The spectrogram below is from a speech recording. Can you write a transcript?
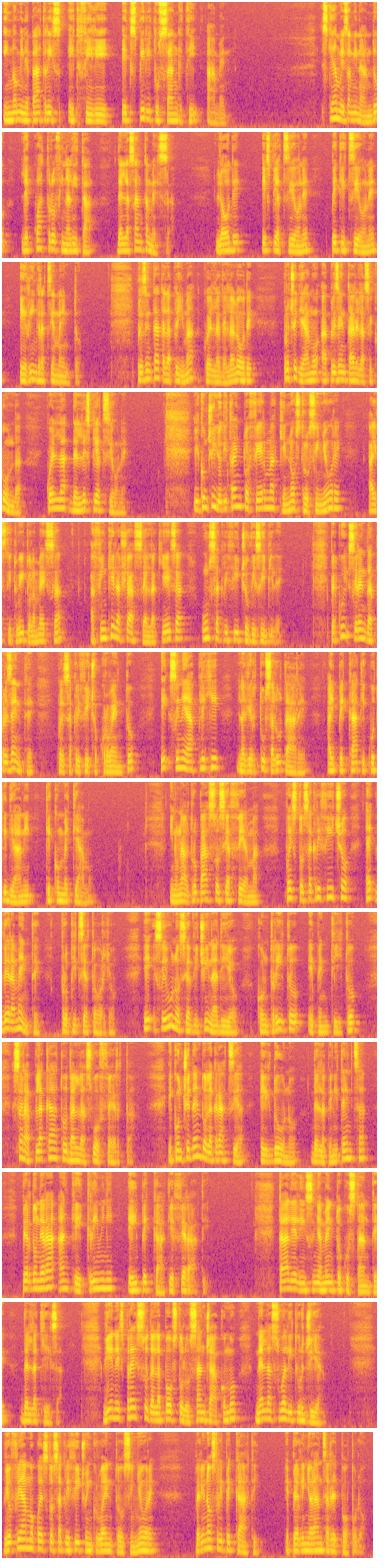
nomine Patris et Filii et Spiritus Sancti. Amen. Stiamo esaminando le quattro finalità della Santa Messa. Lode, espiazione, petizione e ringraziamento. Presentata la prima, quella della lode, procediamo a presentare la seconda, quella dell'espiazione. Il Concilio di Trento afferma che nostro Signore ha istituito la Messa affinché lasciasse alla Chiesa un sacrificio visibile, per cui si renda presente quel sacrificio cruento e se ne applichi la virtù salutare ai peccati quotidiani che commettiamo. In un altro passo si afferma questo sacrificio è veramente propiziatorio e se uno si avvicina a Dio contrito e pentito, sarà placato dalla sua offerta e concedendo la grazia e il dono della penitenza, perdonerà anche i crimini e i peccati efferati. Tale è l'insegnamento costante della Chiesa. Viene espresso dall'Apostolo San Giacomo nella sua liturgia. Vi offriamo questo sacrificio incruento, Signore, per i nostri peccati e per l'ignoranza del popolo.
